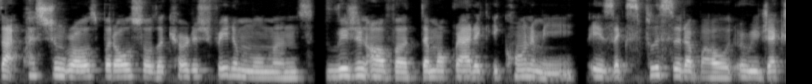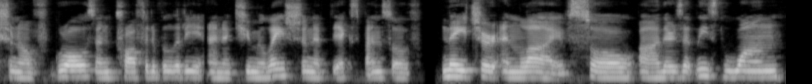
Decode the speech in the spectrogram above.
That question growth but also the kurdish freedom movement vision of a democratic economy is explicit about a rejection of growth and profitability and accumulation at the expense of nature and lives so uh, there's at least one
